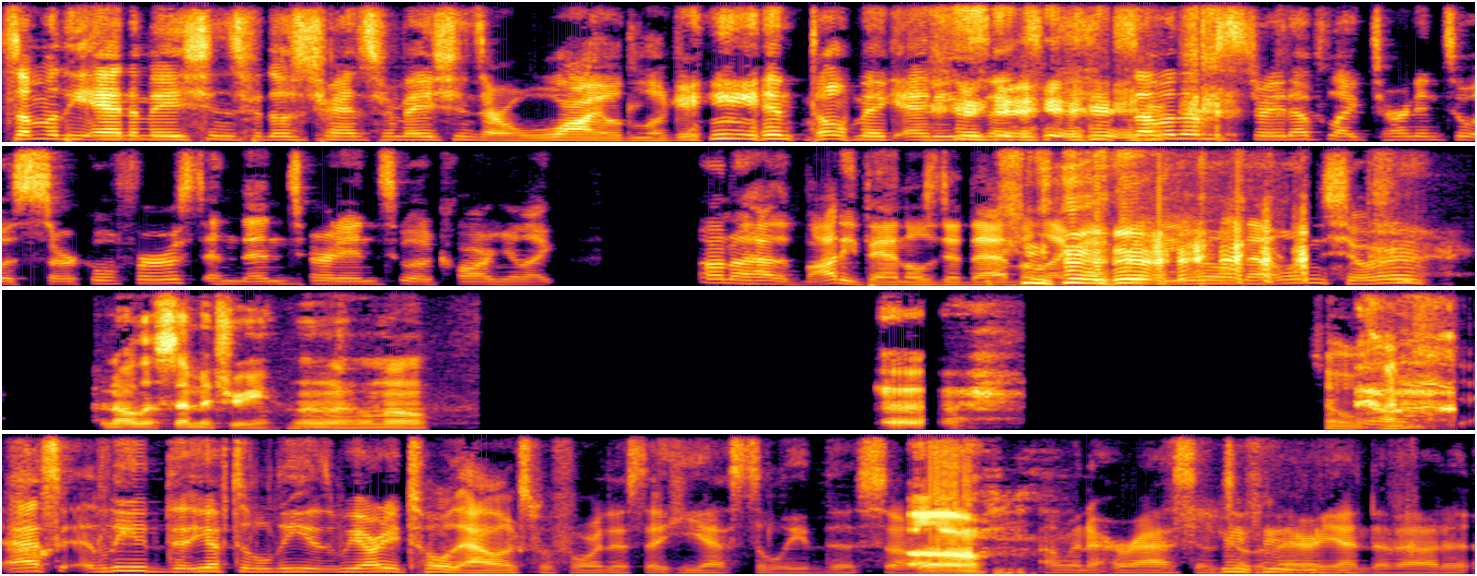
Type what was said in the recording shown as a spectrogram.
some of the animations for those transformations are wild looking and don't make any sense. Some of them straight up like turn into a circle first and then turn into a car, and you're like, I don't know how the body panels did that, but like you on that one, sure. and all the symmetry. I don't know. Uh, So I'm, Ask lead. The, you have to lead. We already told Alex before this that he has to lead this, so Uh, I'm gonna harass him till the very end about it.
